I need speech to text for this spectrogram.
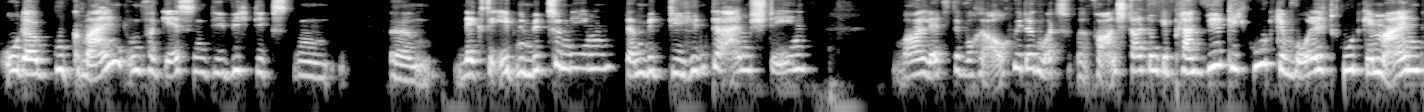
oder gut gemeint und vergessen die wichtigsten ähm, nächste Ebene mitzunehmen, damit die hinter einem stehen. War letzte Woche auch wieder eine Veranstaltung geplant, wirklich gut gewollt, gut gemeint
